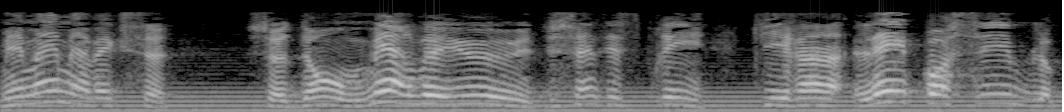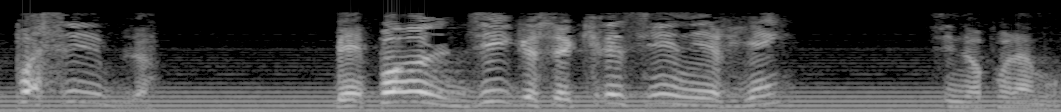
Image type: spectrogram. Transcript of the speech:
Mais même avec ce, don merveilleux du Saint-Esprit qui rend l'impossible possible, bien Paul dit que ce chrétien n'est rien s'il n'a pas l'amour.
